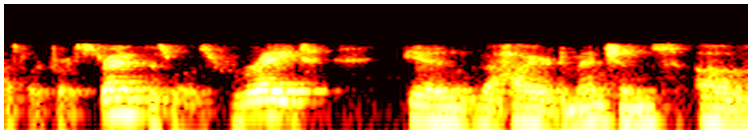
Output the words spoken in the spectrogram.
oscillatory strength as well as rate in the higher dimensions of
